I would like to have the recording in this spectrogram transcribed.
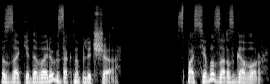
закидывая рюкзак на плечо. Спасибо за разговор.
